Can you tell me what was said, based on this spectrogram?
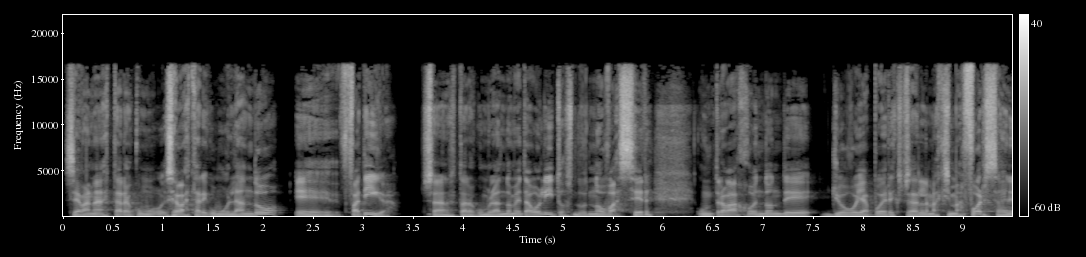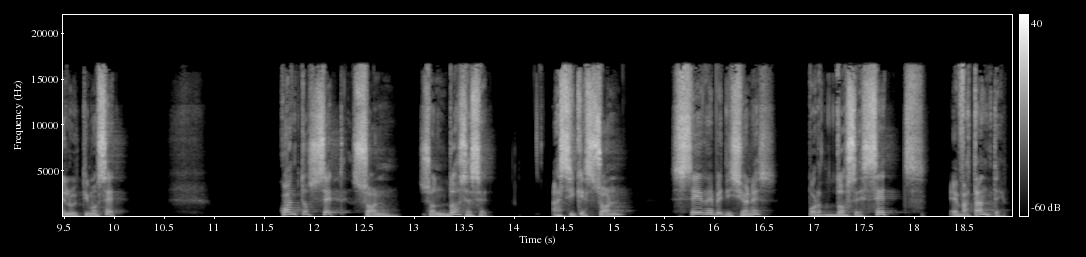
Se, van a estar se va a estar acumulando eh, fatiga. Se van a estar acumulando metabolitos. No, va a ser un trabajo en donde yo voy a poder expresar la máxima fuerza en el último set. ¿Cuántos sets son? Son 12 sets. Así que son 6 repeticiones por 12 sets. Es bastante.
